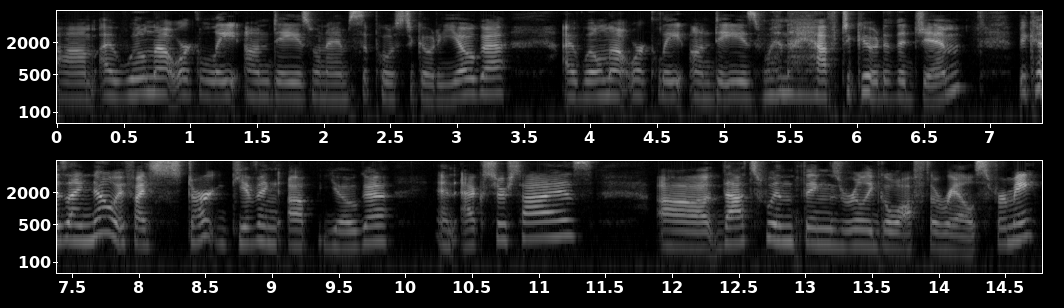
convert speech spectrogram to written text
Um, I will not work late on days when I am supposed to go to yoga. I will not work late on days when I have to go to the gym because I know if I start giving up yoga and exercise, uh, that's when things really go off the rails for me.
